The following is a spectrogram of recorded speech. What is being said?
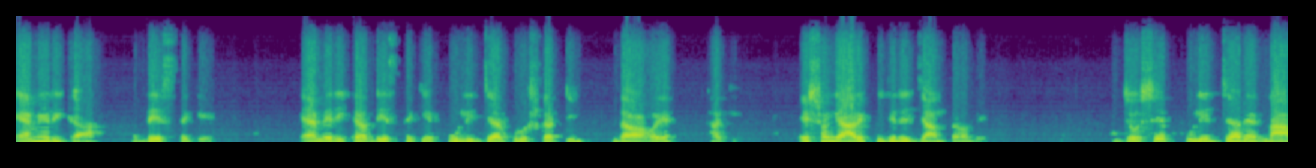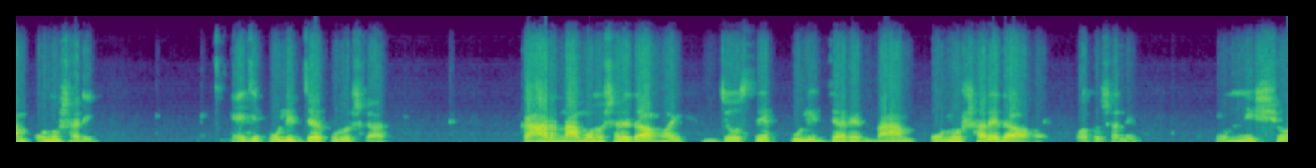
আমেরিকা দেশ থেকে। আমেরিকা দেশ থেকে পুলিত জার পুরস্কারটি দেওয়া হয়ে থাকে। এর সঙ্গে আরেকটি জিনিস জানতে হবে। জোসেফ পুলিৎজারের নাম অনুসারে, এই যে পুলিৎজার পুরস্কার, কার নাম অনুসারে দেওয়া হয়? জোসেফ পুলিৎজারের নাম অনুসারে দেওয়া হয়। কত সালে? উনিশশো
